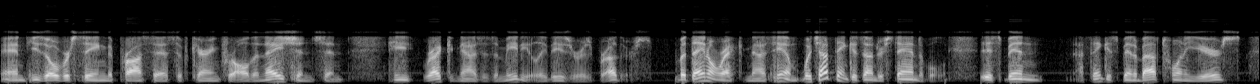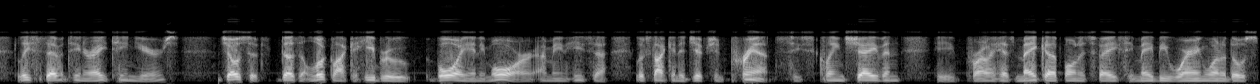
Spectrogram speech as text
and he's overseeing the process of caring for all the nations and he recognizes immediately these are his brothers. But they don't recognize him, which I think is understandable. It's been I think it's been about 20 years, at least 17 or 18 years. Joseph doesn't look like a Hebrew boy anymore. I mean, he's a, looks like an Egyptian prince. He's clean shaven. He probably has makeup on his face. He may be wearing one of those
